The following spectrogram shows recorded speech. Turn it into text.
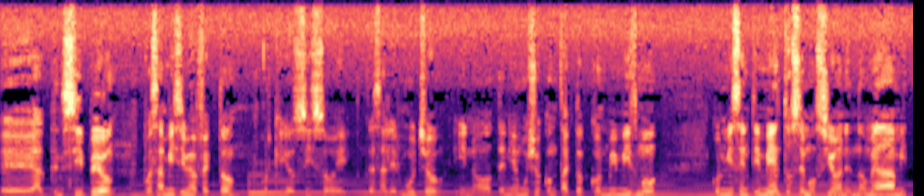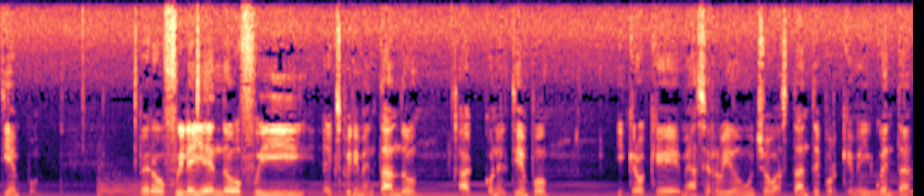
Eh, al principio, pues a mí sí me afectó, porque yo sí soy de salir mucho y no tenía mucho contacto con mí mismo, con mis sentimientos, emociones, no me daba mi tiempo. Pero fui leyendo, fui experimentando a, con el tiempo y creo que me ha servido mucho, bastante, porque me di cuenta,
